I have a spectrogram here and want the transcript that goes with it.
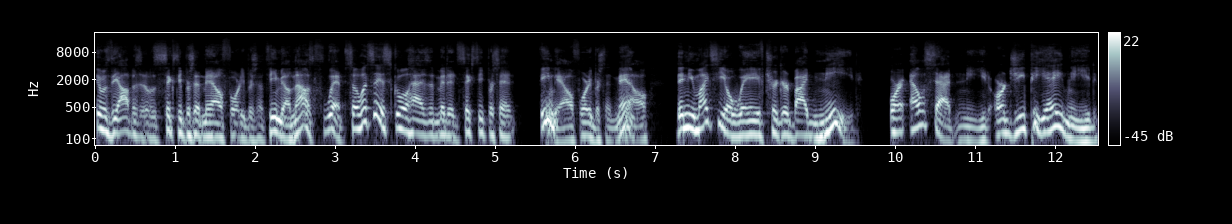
It was the opposite. It was 60% male, 40% female. Now it's flipped. So let's say a school has admitted 60% female, 40% male, then you might see a wave triggered by need or LSAT need or GPA need.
